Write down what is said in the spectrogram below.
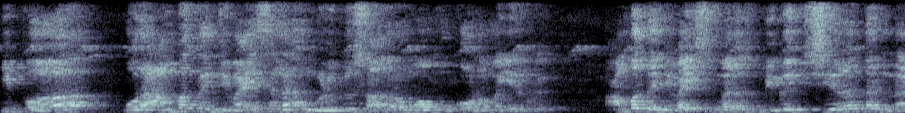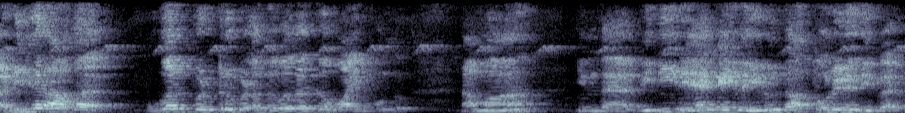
இப்போ ஒரு ஐம்பத்தஞ்சு வயசுல உங்களுக்கு சதுரமோ முக்கோணமோ இருக்கு. ஐம்பத்தஞ்சு வயசுக்கு மேல மிக சிறந்த நடிகராக புகழ் பெற்று விளங்குவதற்கு வாய்ப்புண்டு நம்ம இந்த விதி ரேகையில இருந்தா தொழிலதிபர்.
